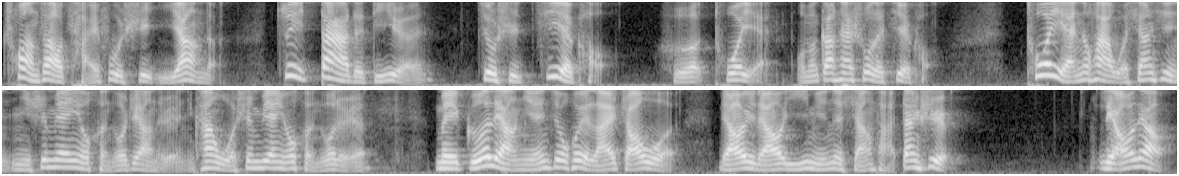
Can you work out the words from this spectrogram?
创造财富是一样的，最大的敌人就是借口。和拖延，我们刚才说的借口，拖延的话，我相信你身边有很多这样的人。你看我身边有很多的人，每隔两年就会来找我聊一聊移民的想法，但是聊聊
